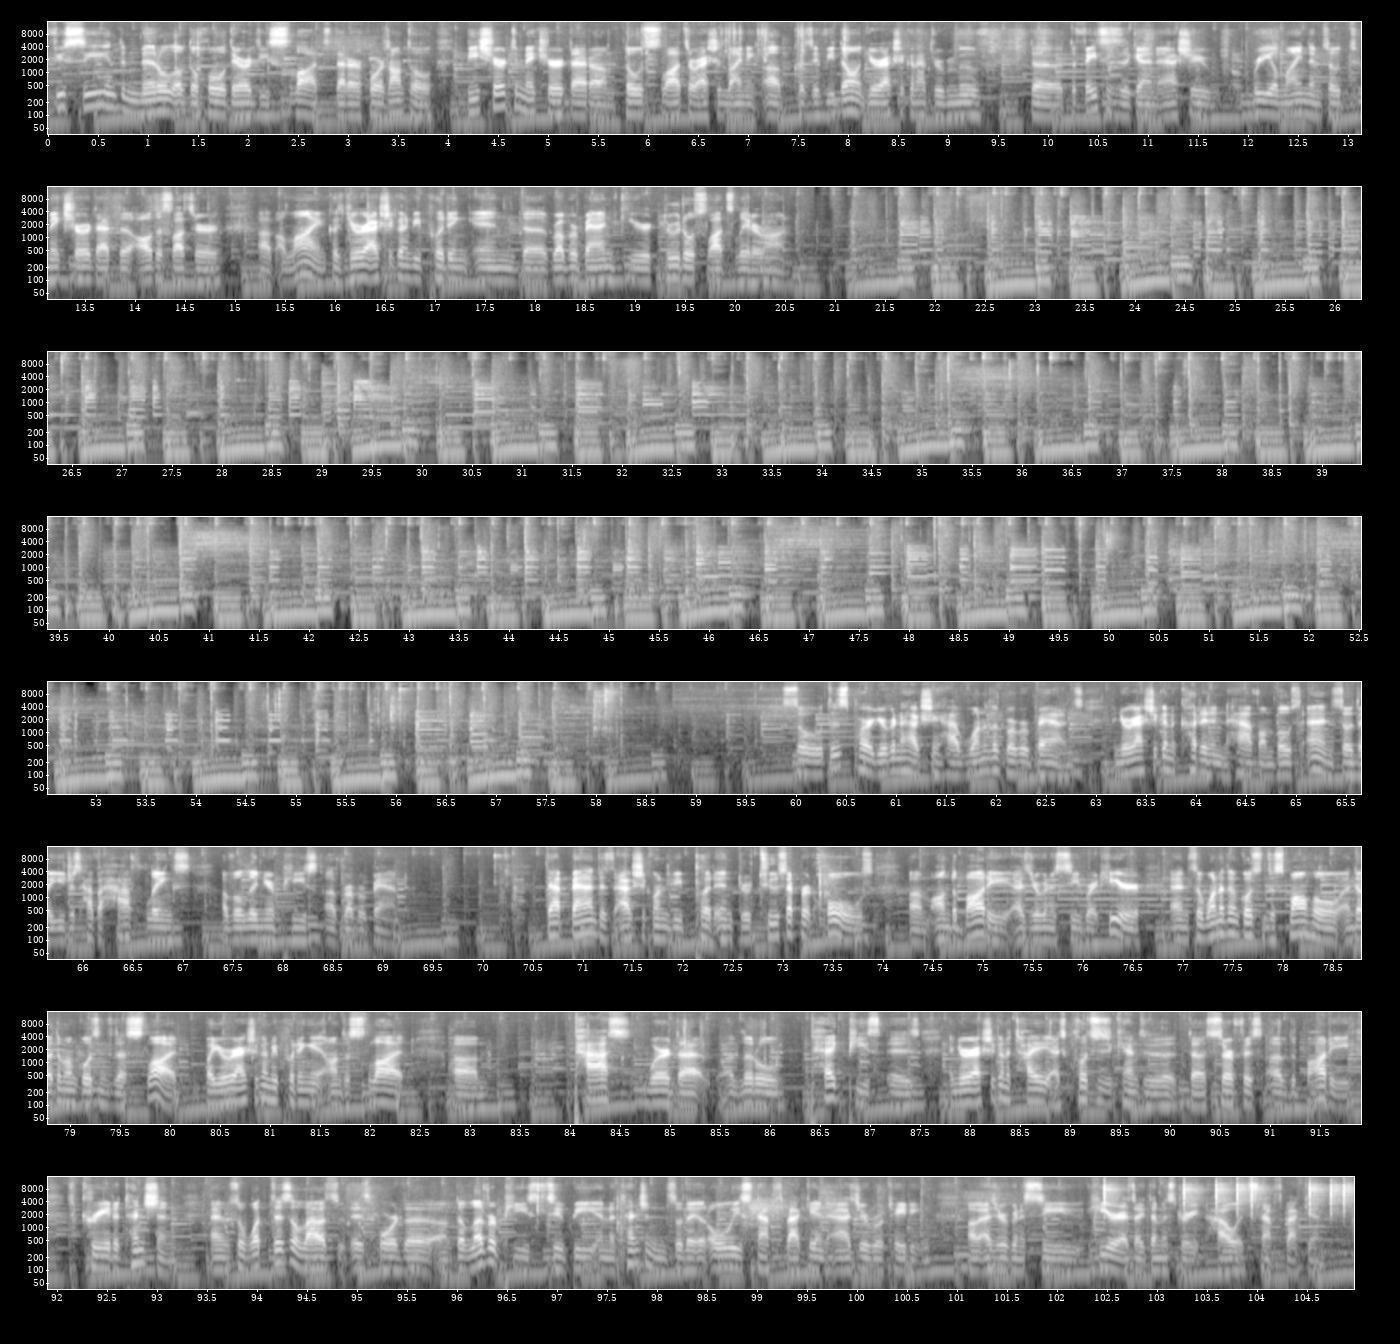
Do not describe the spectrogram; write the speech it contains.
If you see in the middle of the hole there are these slots that are horizontal, be sure to make sure that um, those slots are actually lining up because if you don't, you're actually going to have to remove the, the faces again and actually realign them so to make sure that the, all the slots are uh, aligned because you're actually going to be putting in the rubber band gear through those slots later on. This part, you're gonna actually have one of the rubber bands, and you're actually gonna cut it in half on both ends so that you just have a half length of a linear piece of rubber band. That band is actually going to be put in through two separate holes um, on the body as you're going to see right here and so one of them goes into the small hole and the other one goes into the slot but you're actually going to be putting it on the slot um, past where that little peg piece is and you're actually going to tie it as close as you can to the, the surface of the body to create a tension and so what this allows is for the uh, the lever piece to be in a tension so that it always snaps back in as you're rotating uh, as you're going to see here as I demonstrate how it snaps back in.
